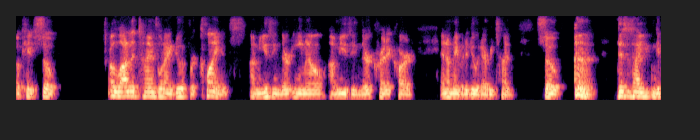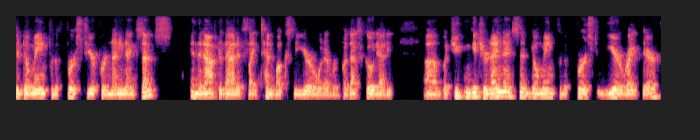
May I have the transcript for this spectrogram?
Okay, so a lot of the times when I do it for clients, I'm using their email, I'm using their credit card, and I'm able to do it every time. So this is how you can get a domain for the first year for 99 cents. And then after that it's like 10 bucks a year or whatever but that's godaddy. Um, but you can get your 99 cent domain for the first year right there.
